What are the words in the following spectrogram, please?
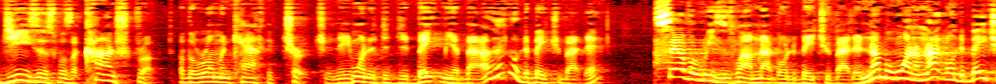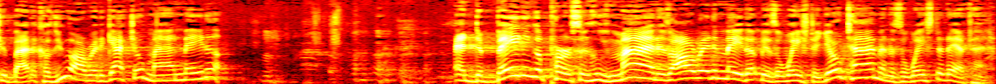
Jesus was a construct of the Roman Catholic Church and they wanted to debate me about it. I ain't going to debate you about that. Several reasons why I'm not going to debate you about it. Number one, I'm not going to debate you about it because you already got your mind made up. And debating a person whose mind is already made up is a waste of your time and it's a waste of their time.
